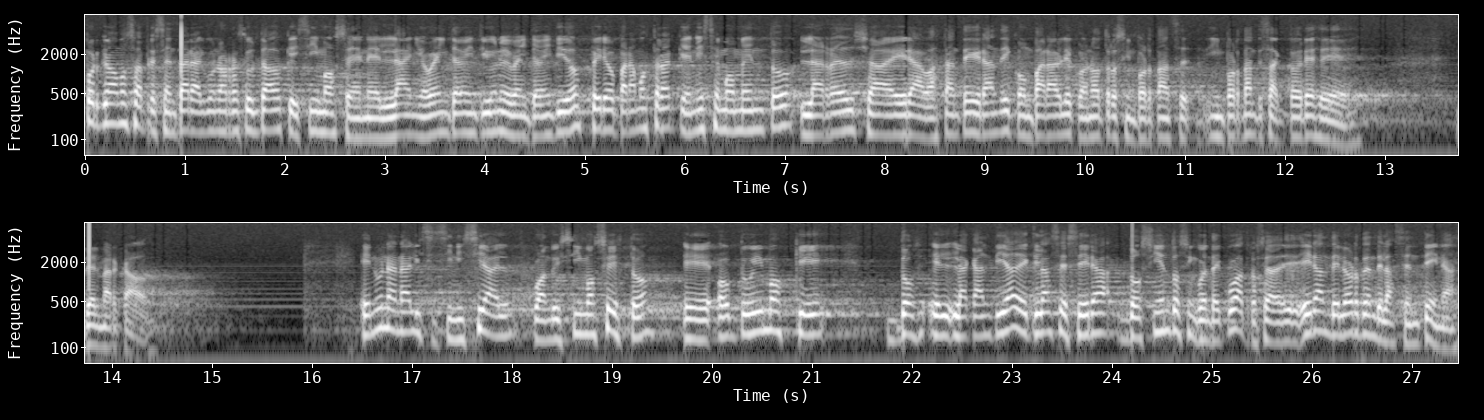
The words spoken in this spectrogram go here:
porque vamos a presentar algunos resultados que hicimos en el año 2021 y 2022, pero para mostrar que en ese momento la red ya era bastante grande y comparable con otros importantes, actores del mercado. En un análisis inicial, cuando hicimos esto, eh, obtuvimos que la cantidad de clases era 254, o sea, eran del orden de las centenas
